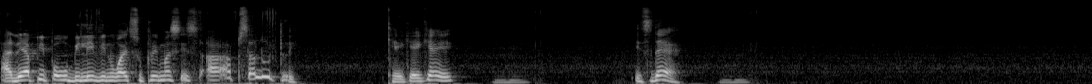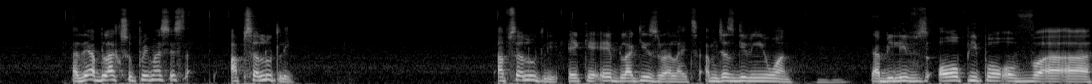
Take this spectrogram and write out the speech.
Are there people who believe in white supremacists? Uh, absolutely. KKK, Mhm. it's there. Mhm. Are there black supremacists? Absolutely. Absolutely, aka Black Israelites. I'm just giving you one. That believes all people of uh, uh,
